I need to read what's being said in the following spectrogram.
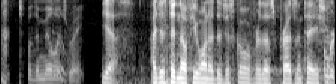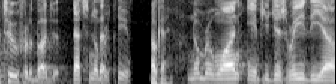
This is for the millage rate. Yes. I just didn't know if you wanted to just go over this presentation. Number two for the budget. That's number two. Okay. Number one, if you just read the, uh,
